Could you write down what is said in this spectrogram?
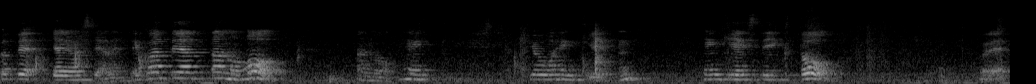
うやってやりましたよね。でこうやってやったのをあの変用語変形ん？変形していくとこれ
